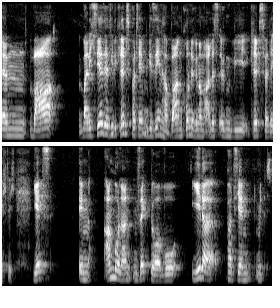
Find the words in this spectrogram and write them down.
ähm, war weil ich sehr, sehr viele Krebspatienten gesehen habe, war im Grunde genommen alles irgendwie krebsverdächtig. Jetzt im ambulanten Sektor, wo jeder Patient mit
